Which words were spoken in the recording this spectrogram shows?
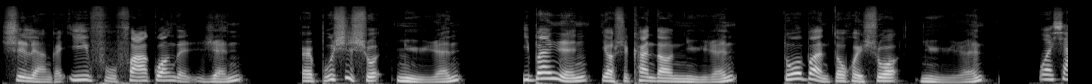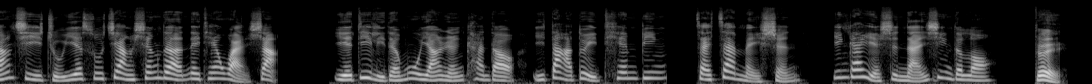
是两个衣服发光的人，而不是说女人。一般人要是看到女人，多半都会说女人。我想起主耶稣降生的那天晚上，野地里的牧羊人看到一大队天兵在赞美神，应该也是男性的喽。对，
